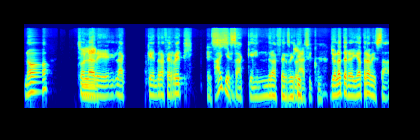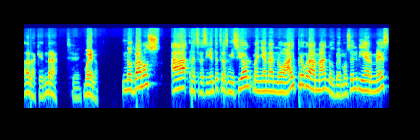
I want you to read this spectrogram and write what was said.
¿no? Con Sí. la de la Kendra Ferretti. Es Ay, esa Kendra Ferretti. clásico. Yo la traía atravesada, la Kendra. Sí. Bueno, nos vamos a nuestra siguiente transmisión. Mañana no hay programa, nos vemos el viernes,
